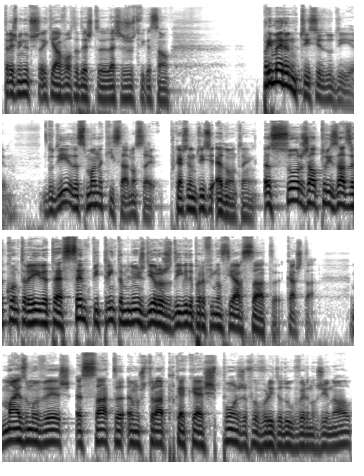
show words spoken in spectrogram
Três minutos aqui à volta deste, desta justificação. Primeira notícia do dia. Do dia, da semana, quiçá, não sei. Porque esta notícia é de ontem. Açores autorizados a contrair até 130 milhões de euros de dívida para financiar SATA. Cá está. Mais uma vez, a SATA a mostrar porque é que é a esponja favorita do governo regional.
